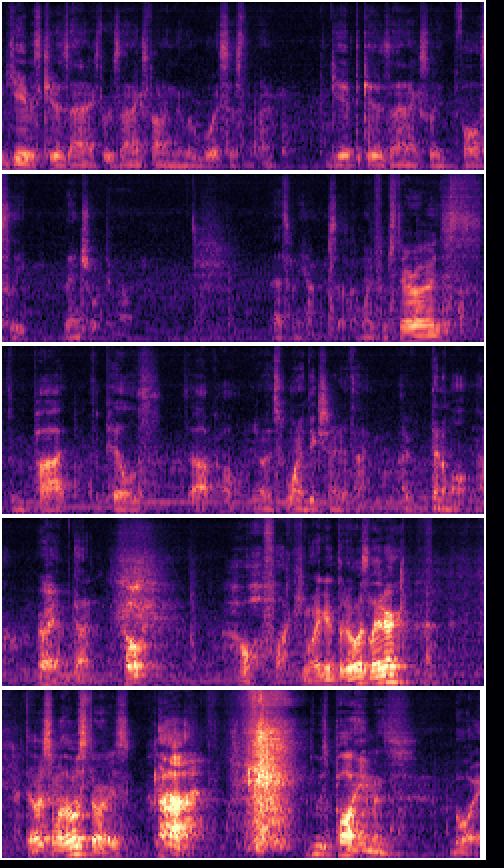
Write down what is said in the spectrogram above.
He gave his kid a Xanax. There was Xanax found in the little boy's system, right? He gave the kid a Xanax so he'd fall asleep. Then choked him out. That's when he hung himself. I went from steroids to pot to pills to alcohol. You know, it's one addiction at a time. I've done them all now. Right. I'm done. Coke? Oh fuck! You want to get into those later? Tell us some of those stories. God, he was Paul Heyman's boy,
